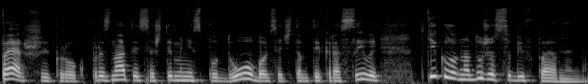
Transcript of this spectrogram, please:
перший крок признатися, що ти мені сподобався, чи там ти красивий, тоді, коли вона дуже собі впевнена.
